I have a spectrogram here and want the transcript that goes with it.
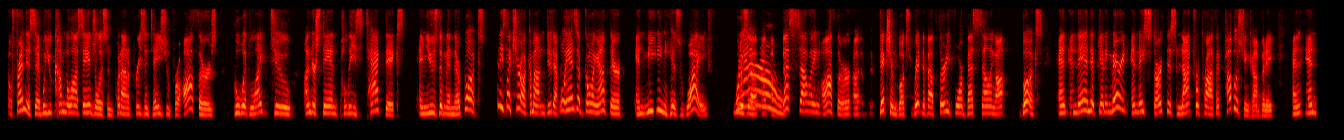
a friend has said will you come to los angeles and put on a presentation for authors who would like to understand police tactics and use them in their books? And he's like sure i'll come out and do that. Well he ends up going out there and meeting his wife Wow. was a, a best-selling author, uh, fiction books written about 34 best-selling books, and and they end up getting married, and they start this not-for-profit publishing company, and and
